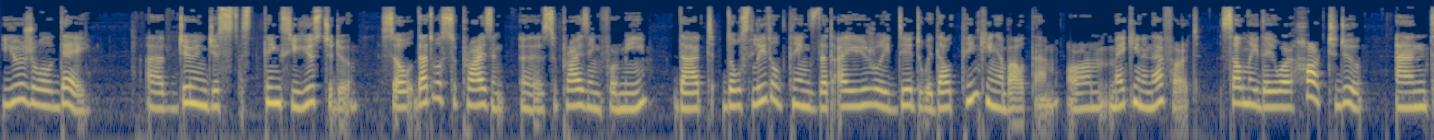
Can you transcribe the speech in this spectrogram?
usual day uh, doing just things you used to do. So that was surprising uh, surprising for me that those little things that i usually did without thinking about them or making an effort suddenly they were hard to do. And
